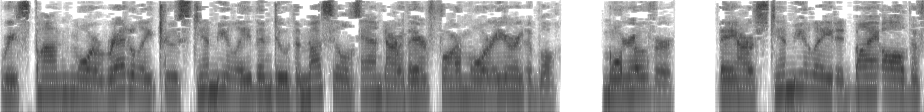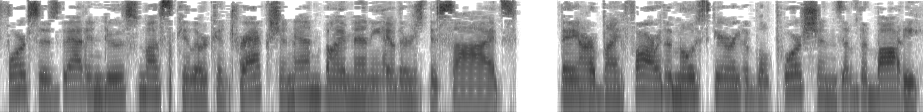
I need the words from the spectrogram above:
respond more readily to stimuli than do the muscles and are therefore more irritable. Moreover, they are stimulated by all the forces that induce muscular contraction and by many others besides. They are by far the most irritable portions of the body.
